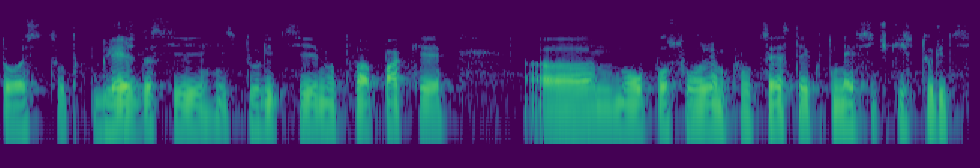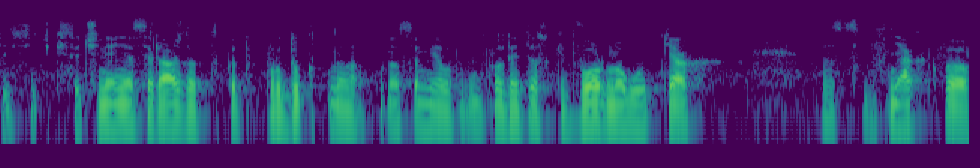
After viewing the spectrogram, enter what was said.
т.е. отглежда си историци, но това пак е а, много по-сложен процес, тъй като не всички историци, всички съчинения се раждат като продукт на, на самия владетелски двор. Много от тях в някаква...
